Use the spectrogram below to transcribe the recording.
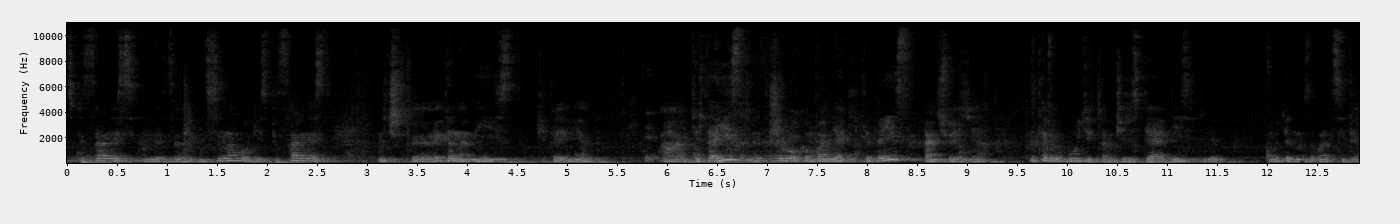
специальность э, это, синология, специальность значит, э, экономист, китаевед. А китаист, в широком понятии китаист, Хан Шуэджа, это вы будете там через 5-10 лет, будете называть себя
